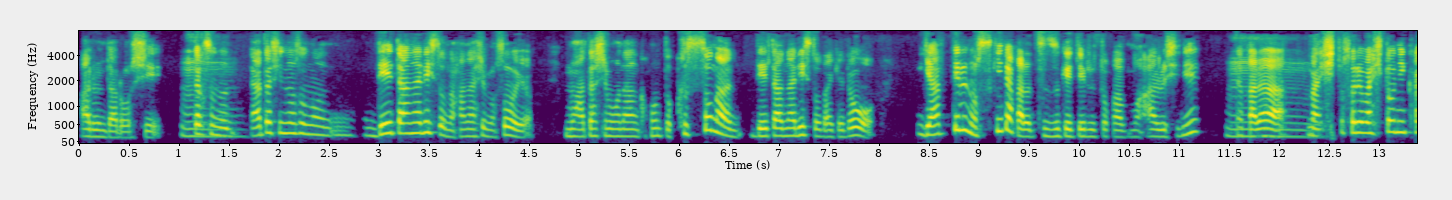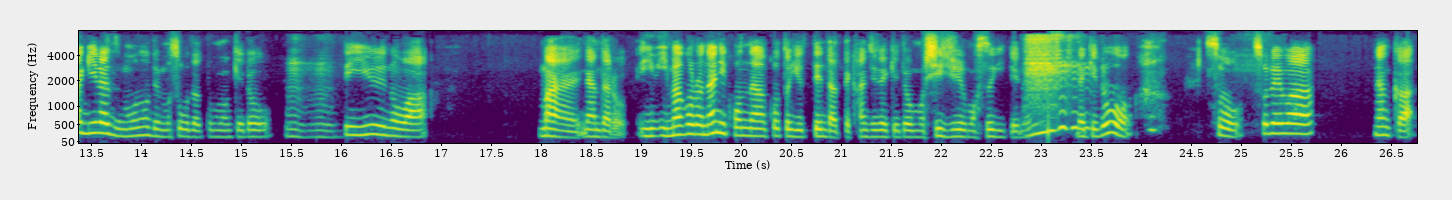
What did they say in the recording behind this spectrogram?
あるんだろうし。だからその、うん私のそのデータアナリストの話もそうよ。もう私もなんかほんとくっそなデータアナリストだけど、やってるの好きだから続けてるとかもあるしね。だから、うんまあ人、それは人に限らず物でもそうだと思うけど、うんうんっていうのは、まあ、なんだろう。い今頃何こんなこと言ってんだって感じだけど、もう四十も過ぎてね。だけど、そう、それは、なんか、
